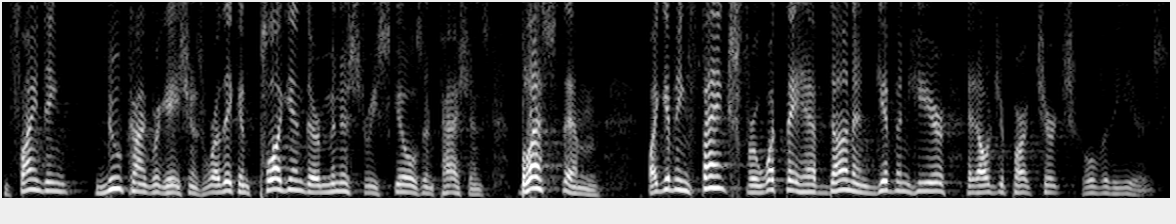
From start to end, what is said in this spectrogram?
and finding new congregations where they can plug in their ministry skills and passions. Bless them by giving thanks for what they have done and given here at Alger Park Church over the years.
